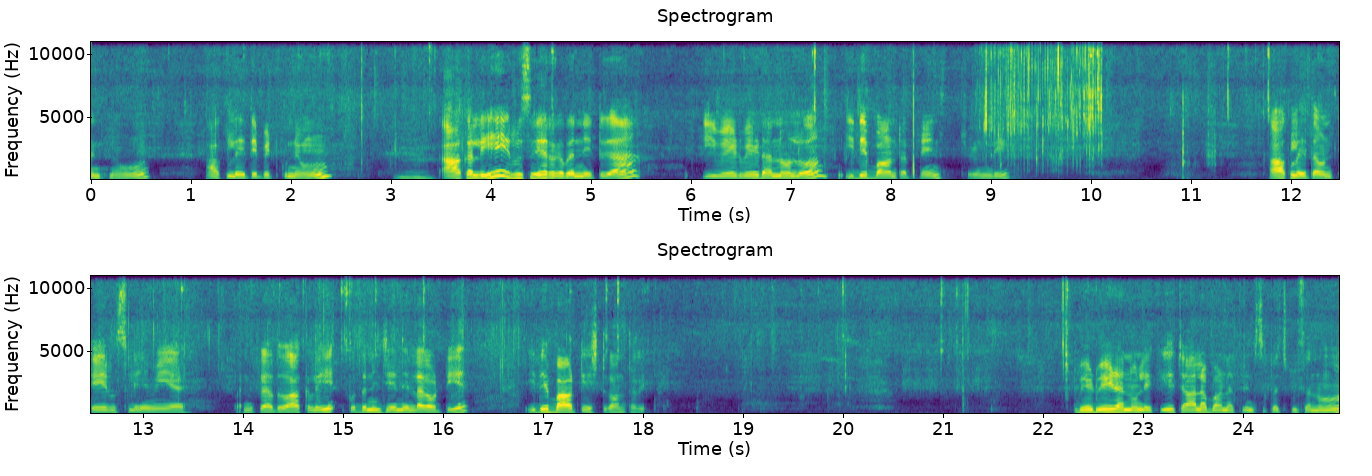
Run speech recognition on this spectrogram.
తింటున్నాము. ఆకులు అయితే పెట్టుకున్నాము. ఆకలి రుచి ఎరగదు అన్నట్టుగా. ఈ వేడి వేడి అన్నంలో ఇదే బాగుంటుంది ఫ్రెండ్స్. చూడండి. ఆకలి అయితే ఉంటే రుసులు ఏమి పని కాదు ఆకలి పొద్దున్నుంచి ఏం తినలే కాబట్టి ఇదే బాగా టేస్ట్గా ఉంటుంది. వేడి వేడి అన్నంలోకి చాలా బాగుంది ఫ్రెండ్స్ పచ్చిపులుసు అన్నము.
